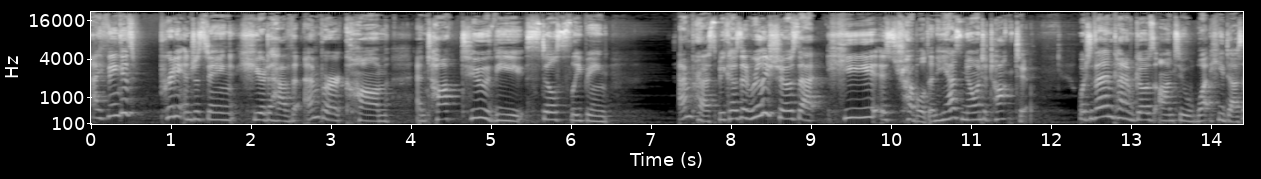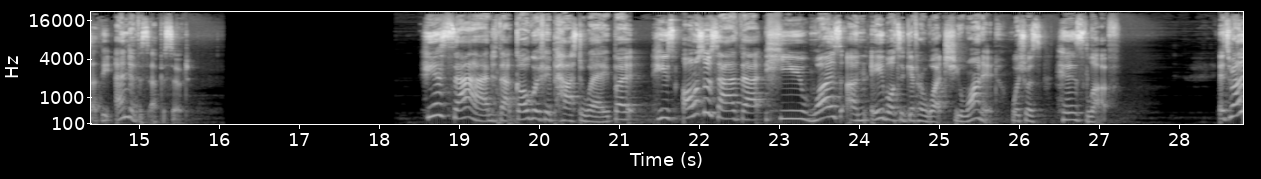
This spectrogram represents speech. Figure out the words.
I think it's pretty interesting here to have the emperor come and talk to the still sleeping empress because it really shows that he is troubled and he has no one to talk to, which then kind of goes on to what he does at the end of this episode. He is sad that Gao passed away, but he's also sad that he was unable to give her what she wanted, which was his love. It's rather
